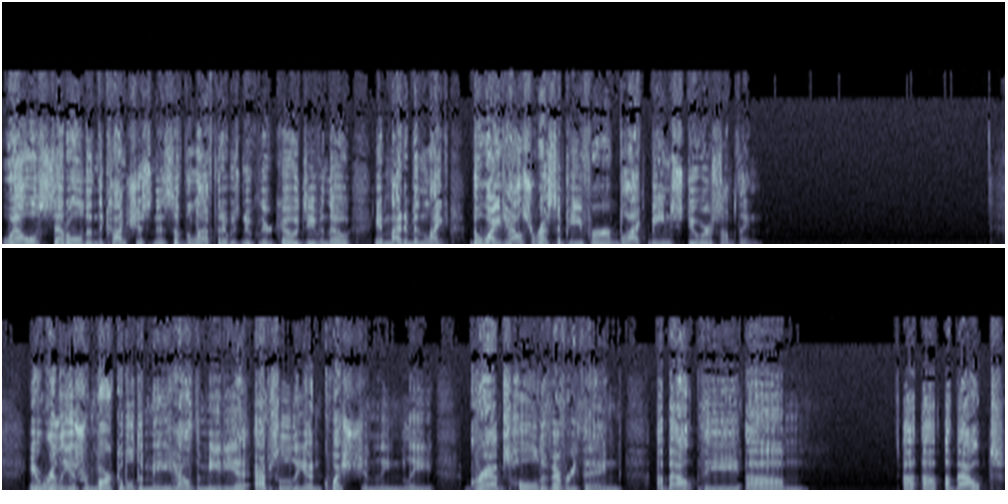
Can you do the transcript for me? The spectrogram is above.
well settled in the consciousness of the left that it was nuclear codes, even though it might have been like the White House recipe for black bean stew or something it really is remarkable to me how the media absolutely unquestioningly grabs hold of everything about the um uh, uh, about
